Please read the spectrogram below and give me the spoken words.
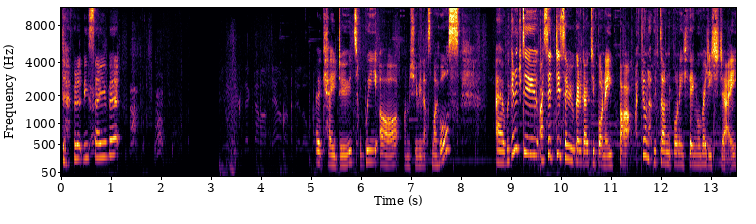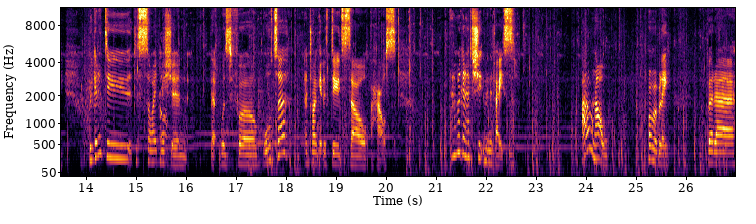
definitely save it. Okay, dudes, we are. I'm assuming that's my horse. Uh, we're gonna do. I said did say we were gonna go to Bonnie, but I feel like we've done the Bonnie thing already today. We're gonna do the side mission that was for water and try and get this dude to sell a house. Am I gonna have to shoot them in the face? I don't know. Probably. But uh,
